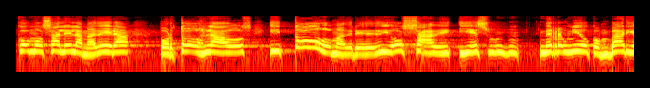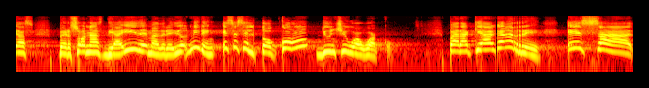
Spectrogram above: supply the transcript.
cómo sale la madera por todos lados y todo Madre de Dios sabe y es un... Me he reunido con varias personas de ahí, de Madre de Dios. Miren, ese es el tocón de un chihuahuaco. Para que agarre esa,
